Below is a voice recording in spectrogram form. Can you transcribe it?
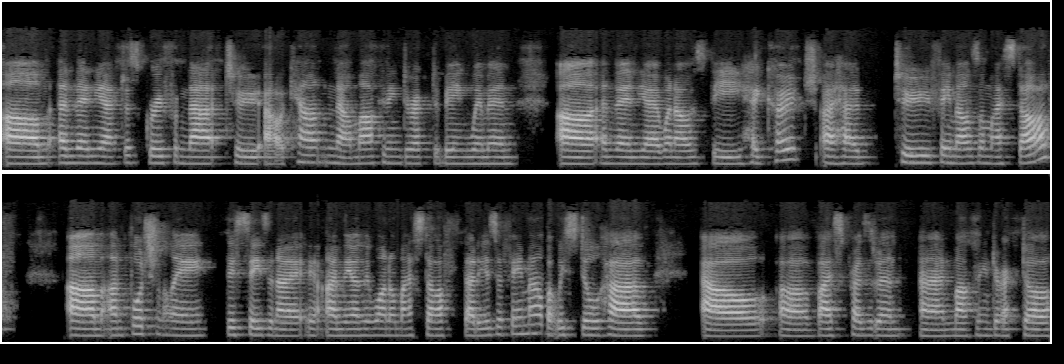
Um, and then, yeah, just grew from that to our accountant, our marketing director being women. Uh, and then, yeah, when I was the head coach, I had two females on my staff. Um, unfortunately, this season I, I'm the only one on my staff that is a female, but we still have our uh, vice president and marketing director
